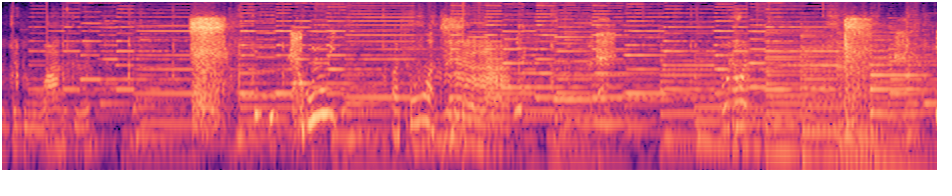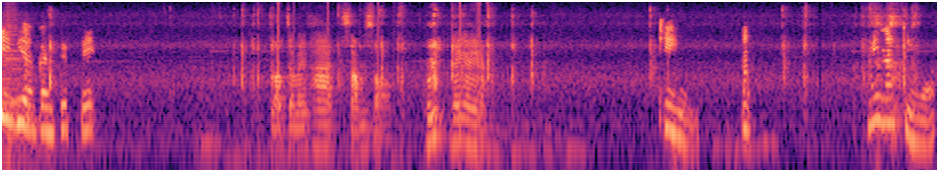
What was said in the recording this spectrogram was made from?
มันจะดูว่างเกินอุ้ยขอโทษอุ้ยอุ้ยที่เดียวกันเป๊ะเราจะไม่พลาดซ้ำสองหุ้ยได้ไงอะๆกิ่งอะไม่น่ากิ่งแล้ว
